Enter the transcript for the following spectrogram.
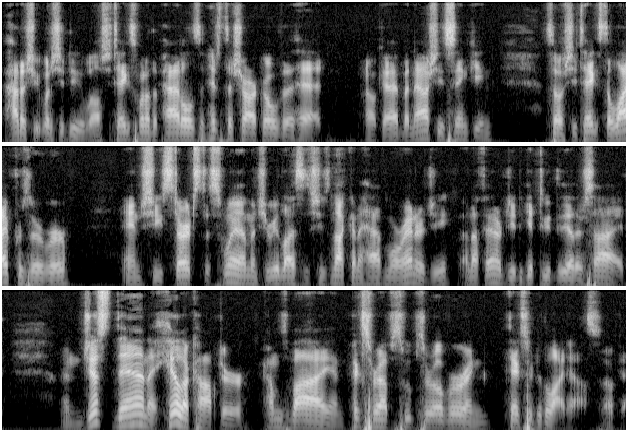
How does she? What does she do? Well, she takes one of the paddles and hits the shark over the head. Okay, but now she's sinking, so she takes the life preserver and she starts to swim, and she realizes she's not going to have more energy, enough energy to get to the other side. And just then, a helicopter comes by and picks her up, swoops her over, and takes her to the lighthouse. Okay.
